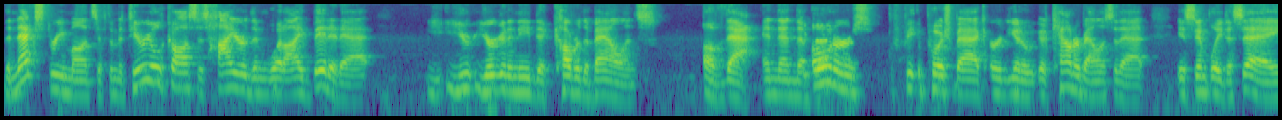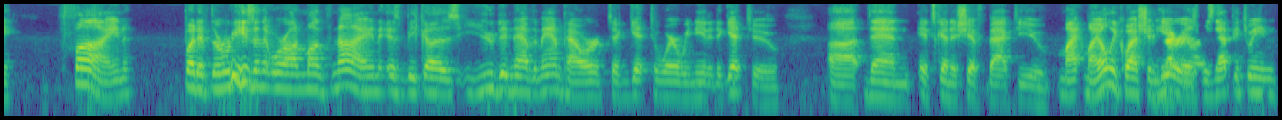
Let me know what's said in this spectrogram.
the next three months, if the material cost is higher than what I bid it at, you're you're going to need to cover the balance of that, and then the exactly. owner's pushback or you know a counterbalance to that is simply to say, fine. But if the reason that we're on month nine is because you didn't have the manpower to get to where we needed to get to, uh, then it's going to shift back to you. My my only question exactly here is: right. was that between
